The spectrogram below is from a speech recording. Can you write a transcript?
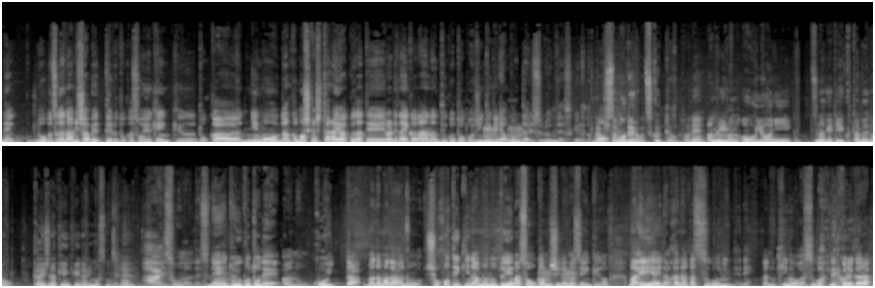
ね、動物が何喋ってるとかそういう研究とかにもなんかもしかしたら役立てられないかななんていうことを個人的には思ったりするんですけれども、基礎モデルを作っておくとねあのうん。いろんな応用につなげていくための大事な研究になりますもんね。はい、そうなんですね。うんということで、あのこういった、まだまだあの初歩的なものといえばそうかもしれませんけど、まあ、AI なかなかすごいんでね、あの機能がすごいね、これから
